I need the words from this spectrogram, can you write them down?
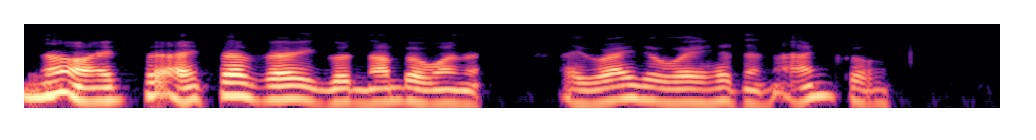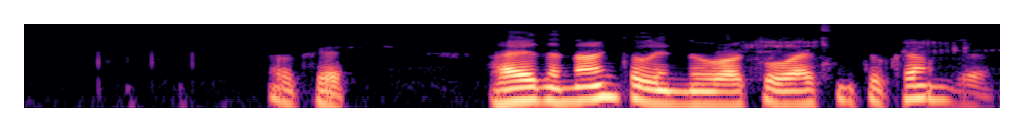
No, I, I felt very good. Number one, I right away had an uncle. Okay. I had an uncle in Newark who asked me to come there.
